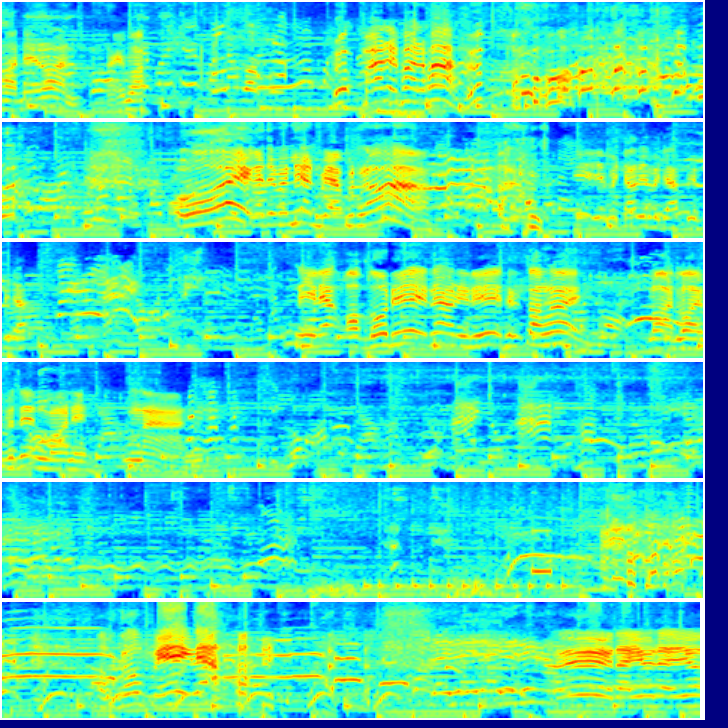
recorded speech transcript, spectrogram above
หอดแน่นอนไหนมาฮึบมาเลยพาดผ้าฮึบโอ้ยก็จะไปเลียนแบบกันเนาะนี่อย่าไปจับอย่าไปจับอย่าไปจับนี่แหละออกตัวดีแนวนี่ดีถูกต้องเลยรอดร้อยเปอร์เซ็นต์มอนี่น่าน เอาตัวเป๊กแล้วเออได้อยู่ได้อยู่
